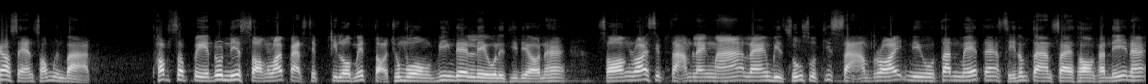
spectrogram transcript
9แสน20,000 บาท ท็อปสปีดรุ่นนี้ 280 กิโลเมตรต่อชั่วโมง วิ่งได้เร็วเลยทีเดียวนะฮะ 213 แรงม้า แรงบิดสูงสุดที่ 300 นิวตันเมตรนะสีน้ำตาลทรายทองคันนี้นะฮะ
